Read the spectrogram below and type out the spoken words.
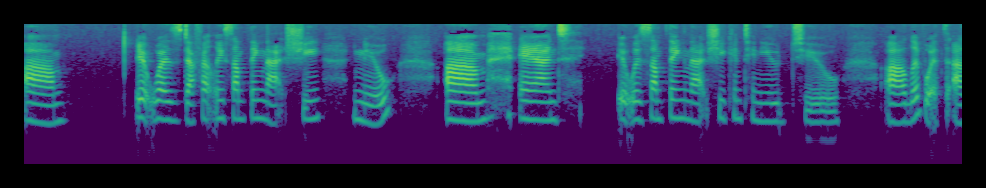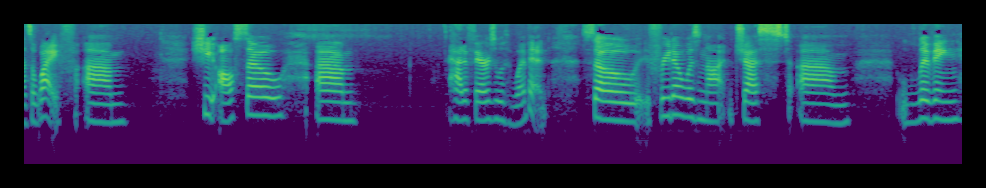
Um, it was definitely something that she knew, um, and it was something that she continued to uh, live with as a wife. Um, she also um, had affairs with women. So Frida was not just um, living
